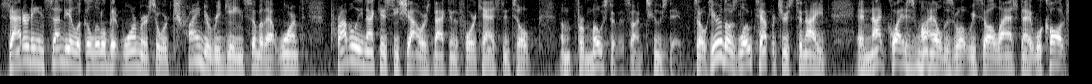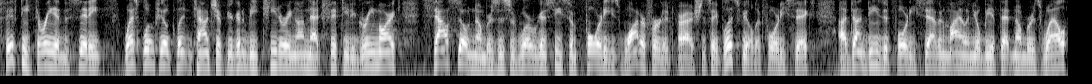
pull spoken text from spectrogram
Saturday and Sunday look a little bit warmer, so we're trying to regain some of that warmth. Probably not going to see showers back in the forecast until, um, for most of us, on Tuesday. So here are those low temperatures tonight, and not quite as mild as what we saw last night. We'll call it 53 in the city. West Bloomfield, Clinton Township, you're going to be teetering on that 50 degree mark. South zone numbers, this is where we're going to see some 40s. Waterford, at, or I should say Blissfield at 46. Uh, Dundee's at 47. Milan, you'll be at that number as well.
